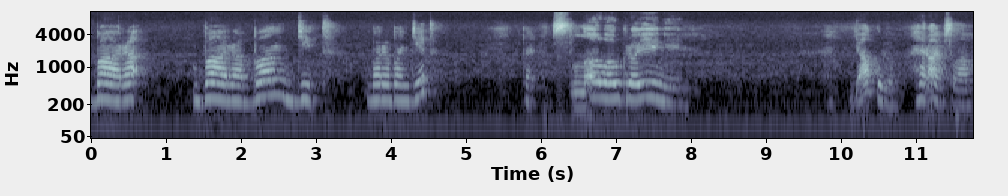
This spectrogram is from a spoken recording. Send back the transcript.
Бара... Барабандит. Барабандит. Так, Слава Україні! Дякую, героям слава!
